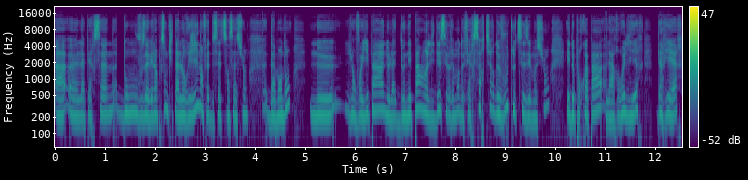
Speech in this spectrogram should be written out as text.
à euh, la personne dont vous avez l'impression qu'il est à l'origine en fait de cette sensation d'abandon. Ne l'envoyez pas, ne la donnez pas. Hein. L'idée c'est vraiment de faire sortir de vous toutes ces émotions et de pourquoi pas la relire derrière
